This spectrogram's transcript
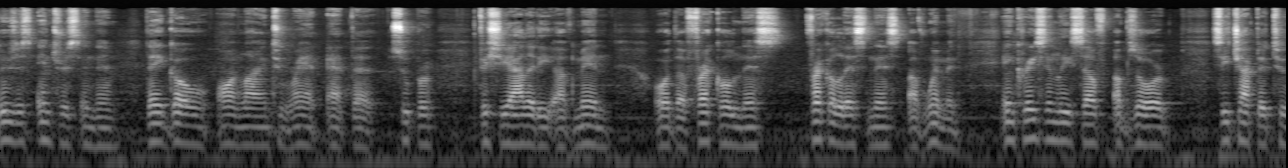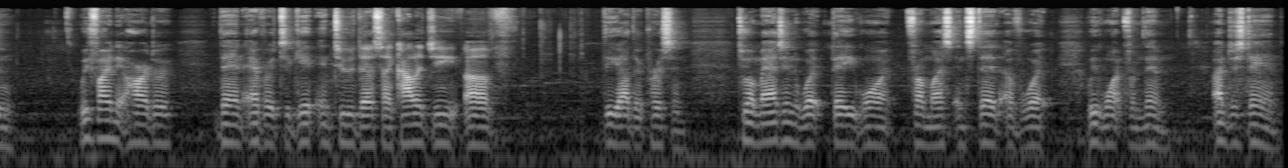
loses interest in them, they go online to rant at the super superficiality of men or the freckleness, frecklelessness of women, increasingly self absorbed. See chapter 2. We find it harder than ever to get into the psychology of the other person, to imagine what they want from us instead of what we want from them. Understand,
